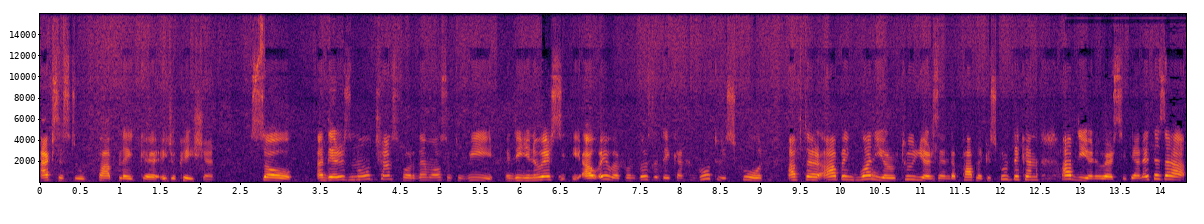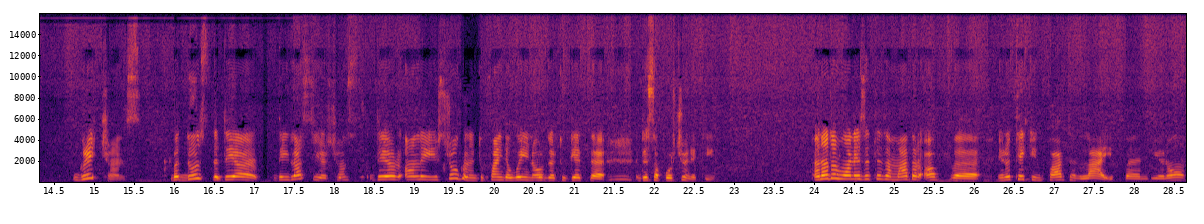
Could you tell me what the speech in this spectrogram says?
access to public uh, education. So and there is no chance for them also to be in the university. However for those that they can go to school after having one year or two years in the public school they can have the university. And it is a great chance but those that they are they lost their chance they are only struggling to find a way in order to get uh, this opportunity another one is it is a matter of uh, you know taking part in life and you know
